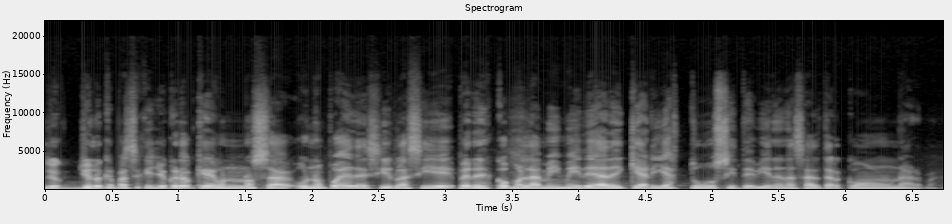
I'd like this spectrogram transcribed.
Yo, yo lo que pasa es que yo creo que uno no sabe, uno puede decirlo así, eh, pero es como la misma idea de qué harías tú si te vienen a asaltar con un arma.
